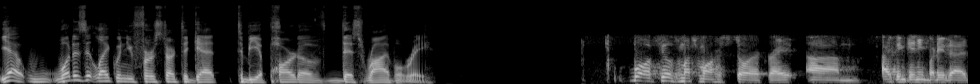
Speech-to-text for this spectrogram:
yeah, what is it like when you first start to get to be a part of this rivalry? Well, it feels much more historic, right? Um, I think anybody that,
